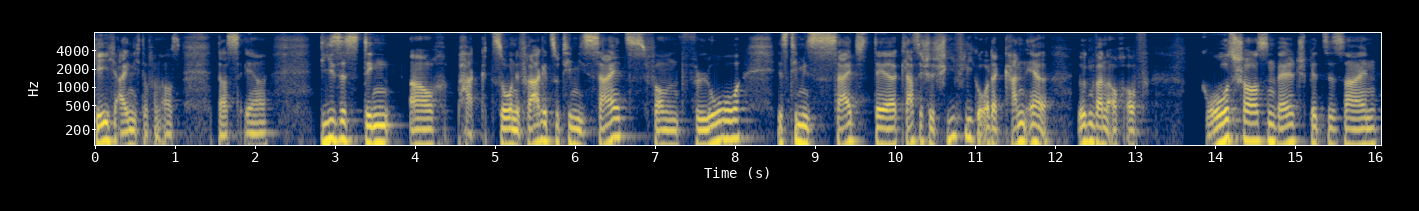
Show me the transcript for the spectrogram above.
gehe ich eigentlich davon aus, dass er dieses Ding auch packt. So, eine Frage zu Timmy Seitz vom Flo. Ist Timmy Seitz der klassische Skiflieger oder kann er irgendwann auch auf Großchancen Weltspitze sein?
